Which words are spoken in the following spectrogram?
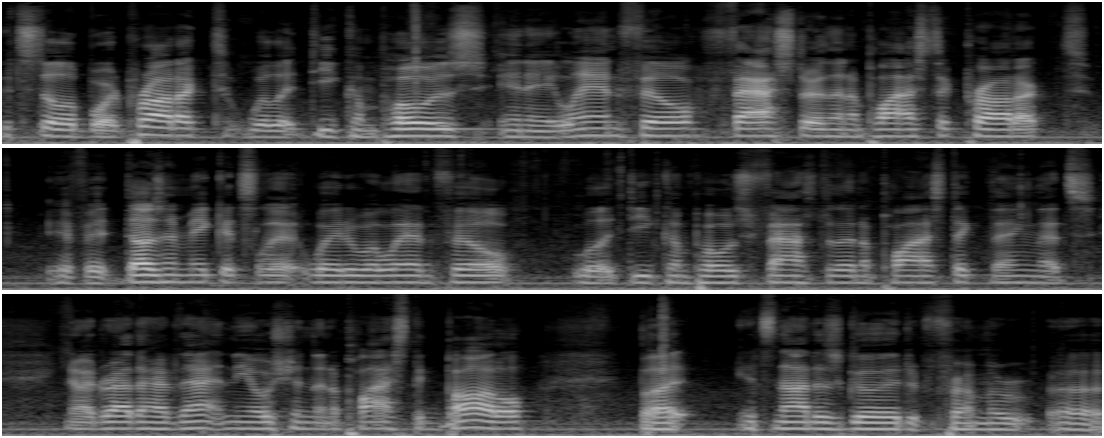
it's still a board product. Will it decompose in a landfill faster than a plastic product? If it doesn't make its way to a landfill, will it decompose faster than a plastic thing? That's you know I'd rather have that in the ocean than a plastic bottle, but it's not as good from a, a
